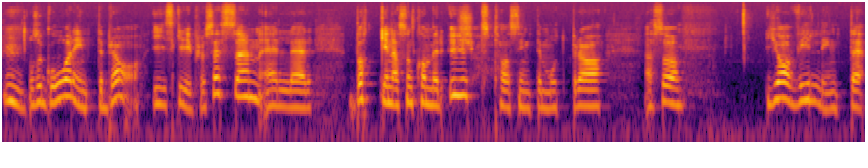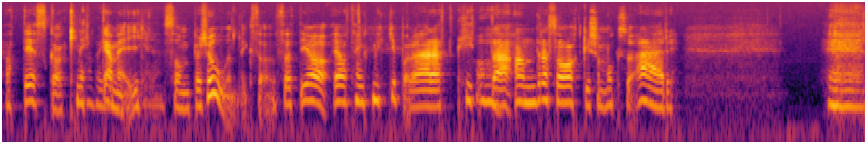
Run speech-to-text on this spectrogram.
Mm. och så går det inte bra i skrivprocessen, eller böckerna som kommer ut tas inte emot bra. Alltså, jag vill inte att det ska knäcka mig som person. Liksom. Så att jag, jag har tänkt mycket på det här, att hitta andra saker som också är eh,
